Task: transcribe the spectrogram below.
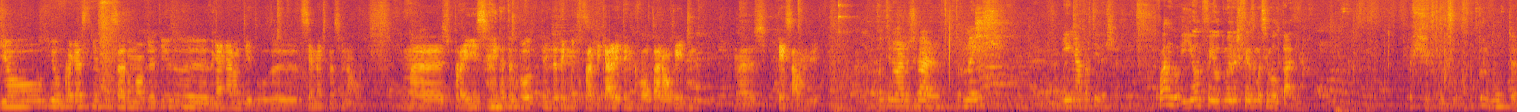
eu, eu por acaso tinha fixado um objetivo de, de ganhar um título, de, de ser mestre nacional. Mas para isso ainda, vou, ainda tenho muito que praticar e tenho que voltar ao ritmo, mas quem sabe um dia. Continuar a jogar torneios e ganhar partidas. Quando e onde foi a última vez que fez uma simultânea? Pergunta.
